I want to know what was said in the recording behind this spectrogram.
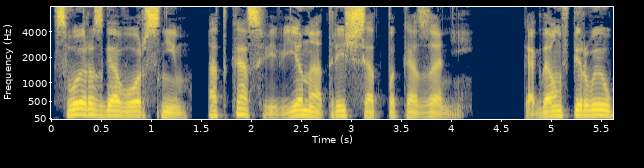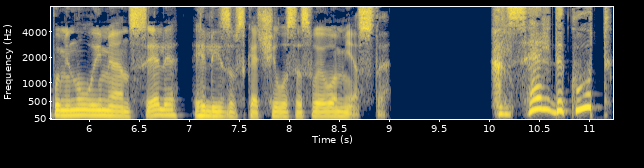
свой разговор с ним, отказ Вивьена отречься от показаний. Когда он впервые упомянул имя Анселя, Элиза вскочила со своего места. «Ансель де Кут?»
